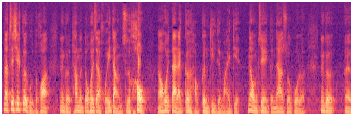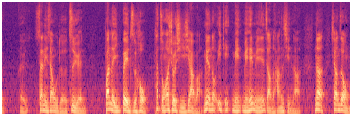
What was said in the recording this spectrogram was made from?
那这些个股的话，那个他们都会在回档之后，然后会带来更好更低的买点。那我们之前也跟大家说过了，那个呃。呃，三零三五的智源，翻了一倍之后，它总要休息一下吧？没有那种一天每每天每天涨的行情啦。那像这种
